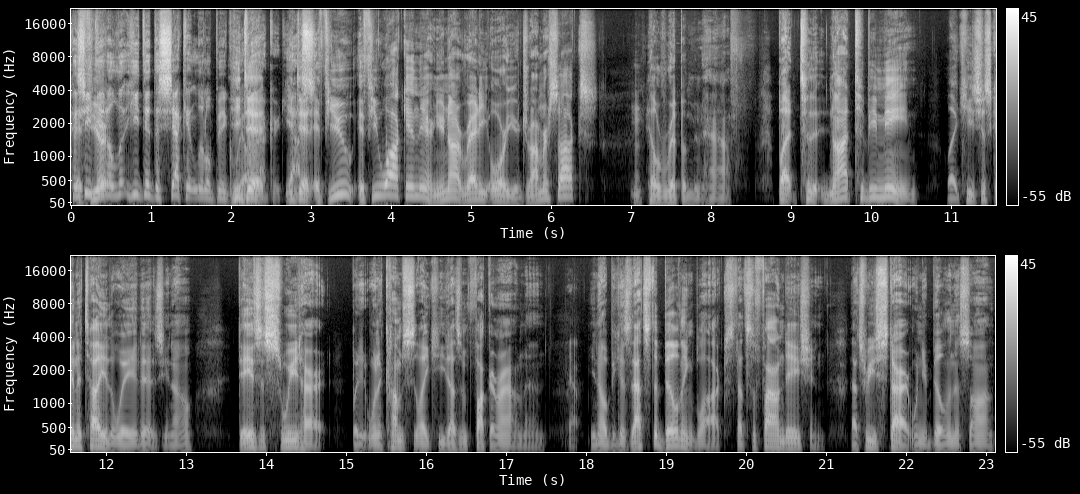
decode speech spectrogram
because he did a, he did the second Little Big He did. record. Yes. He did. If you if you walk in there and you're not ready or your drummer sucks, hmm. he'll rip him in half. But to not to be mean, like he's just going to tell you the way it is, you know. Dave's a sweetheart, but it, when it comes to like he doesn't fuck around, man. Yeah. You know, because that's the building blocks. That's the foundation. That's where you start when you're building a song.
